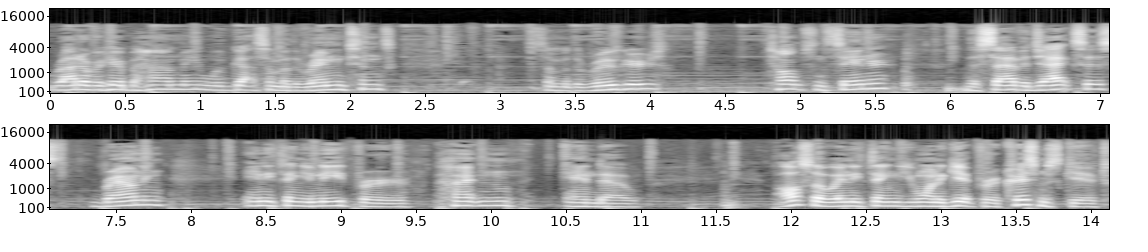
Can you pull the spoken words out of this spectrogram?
Right over here behind me, we've got some of the Remingtons, some of the Rugers, Thompson Center, the Savage Axis, Browning, anything you need for hunting, and uh, also anything you want to get for a Christmas gift.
